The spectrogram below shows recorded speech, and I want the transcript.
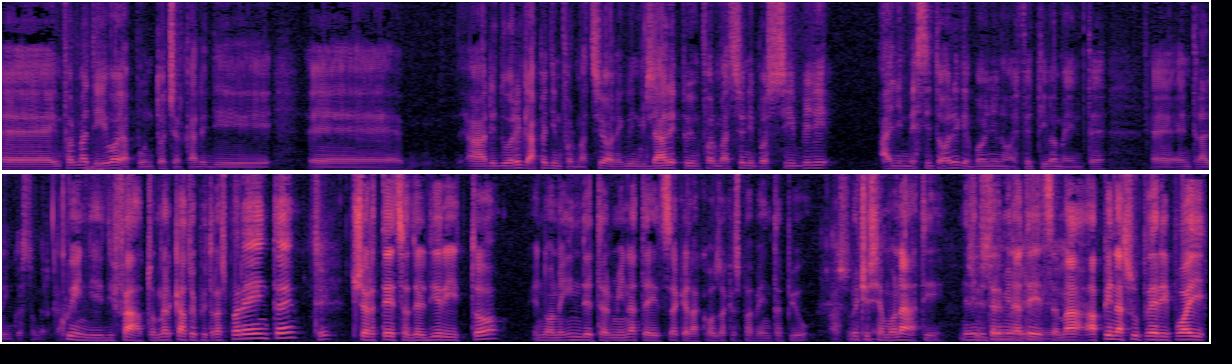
eh, informativo è appunto cercare di eh, a ridurre il gap di informazioni, quindi sì. dare più informazioni possibili agli investitori che vogliono effettivamente eh, entrare in questo mercato. Quindi di fatto mercato più trasparente, sì. certezza del diritto e non indeterminatezza che è la cosa che spaventa più. Noi ci siamo nati nell'indeterminatezza, sì, ma appena superi poi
